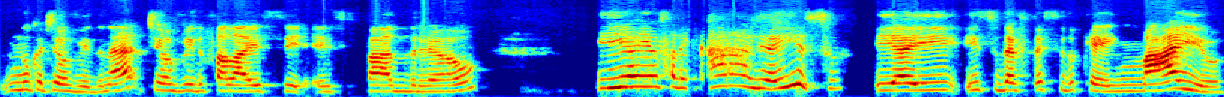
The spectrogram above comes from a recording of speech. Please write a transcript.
nunca tinha ouvido, né? Tinha ouvido falar esse, esse padrão. E aí eu falei, caralho, é isso? E aí, isso deve ter sido o quê? Em maio?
